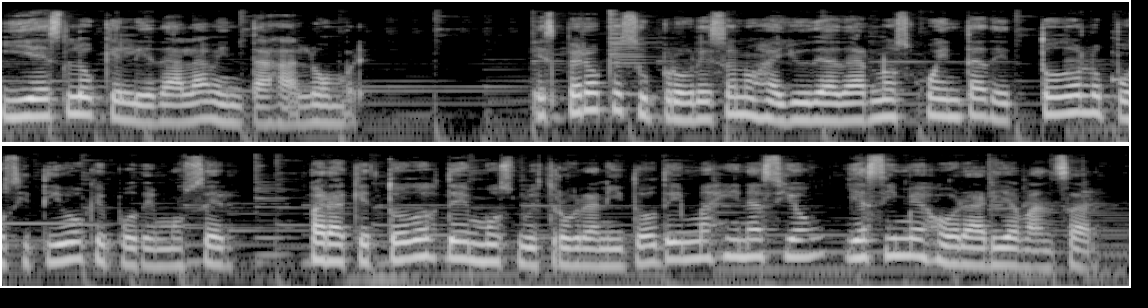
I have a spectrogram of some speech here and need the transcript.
y es lo que le da la ventaja al hombre. Espero que su progreso nos ayude a darnos cuenta de todo lo positivo que podemos ser, para que todos demos nuestro granito de imaginación y así mejorar y avanzar.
